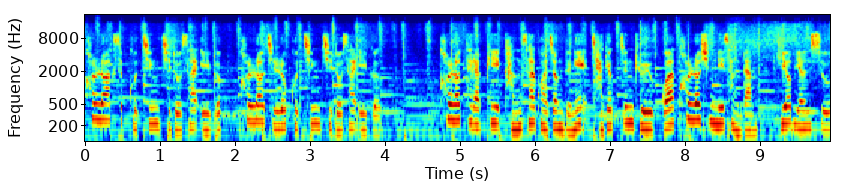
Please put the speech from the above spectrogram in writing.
컬러 학습 코칭 지도사 1급, 컬러 진로 코칭 지도사 1급, 컬러 테라피 강사 과정 등의 자격증 교육과 컬러 심리 상담, 기업 연수,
